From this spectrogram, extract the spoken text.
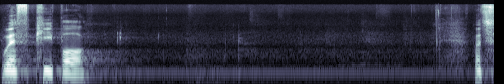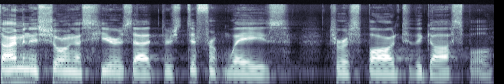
with people. What Simon is showing us here is that there's different ways to respond to the gospel.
